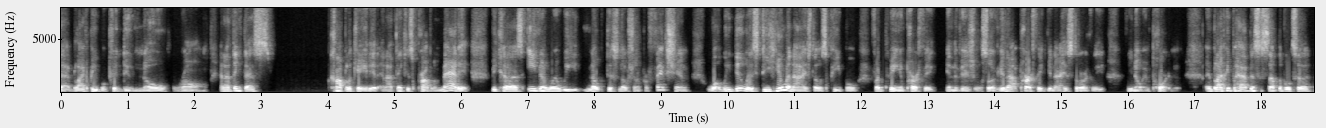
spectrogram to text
That Black people could do no wrong. And I think that's complicated and I think it's problematic because even when we note this notion of perfection, what we do is dehumanize those people for being perfect individuals. So if you're not perfect, you're not historically, you know, important. And Black people have been susceptible to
